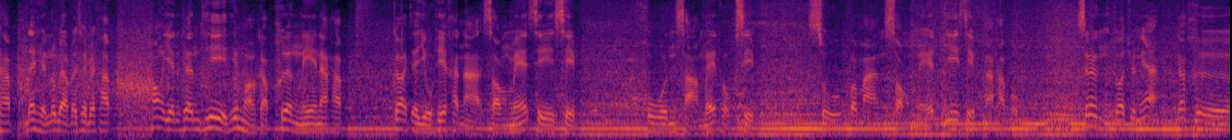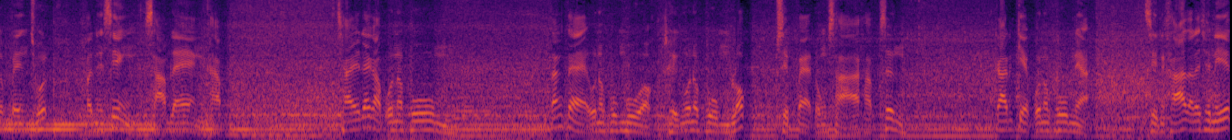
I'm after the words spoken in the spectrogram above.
ครับได้เห็นรูปแบบแล้วใช่ไหมครับ ห้องเย็นเคลื่อนที่ที่เหมาะกับเครื่องนี้นะครับ ก็จะอยู่ที่ขนาด2เมตร40คูณ3เมตร60 สูงประมาณ2เมตร20 นะครับผม ซึ่งตัวชุดนี้ก็คือเป็นชุด f u r n i s h i n g 3แรงครับ ใช้ได้กับอุณหภูมิ ตั้งแต่อุณหภูมิบวกถึงอุณหภูมิลบ 18 องศาครับ ซึ่งการเก็บอุณหภูมิเนี่ยสินค้าแต่ละชนิด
